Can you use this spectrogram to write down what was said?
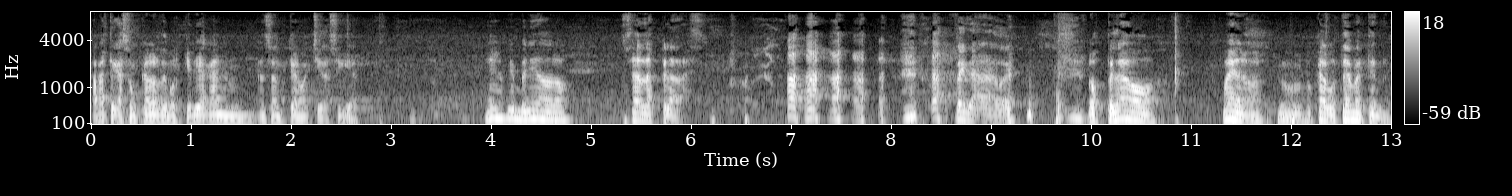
Aparte que hace un calor de porquería acá en, en Santiago, en Chile, así que... eh, bienvenido a los, sean las peladas. las peladas, güey. Los pelados, bueno, los cargos, ustedes me entienden.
